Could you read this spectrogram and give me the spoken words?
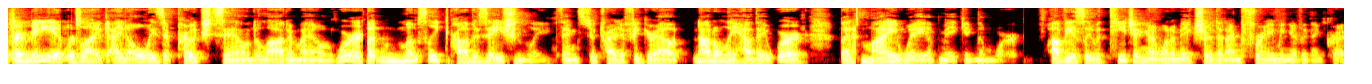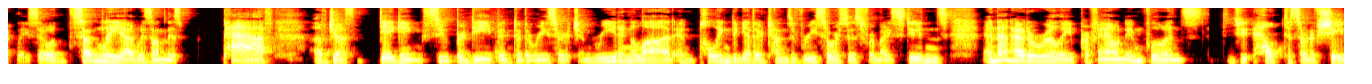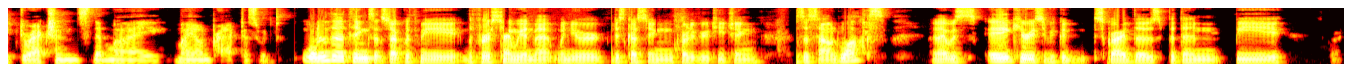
for me, it was like I'd always approached sound a lot in my own work, but mostly improvisationally things to try to figure out not only how they work, but my way of making them work obviously with teaching i want to make sure that i'm framing everything correctly so suddenly i was on this path of just digging super deep into the research and reading a lot and pulling together tons of resources for my students. And that had a really profound influence to help to sort of shape directions that my my own practice would. One of the things that stuck with me the first time we had met when you were discussing part of your teaching was the sound walks. And I was A curious if you could describe those, but then B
